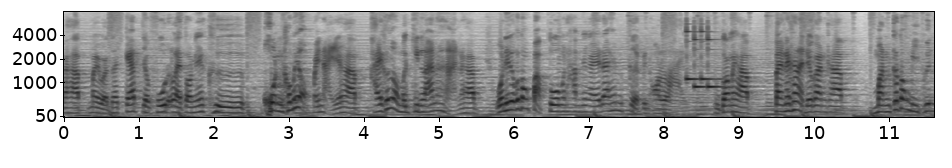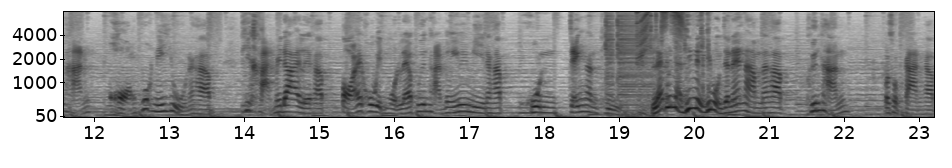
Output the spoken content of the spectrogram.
นะครับไม่ว่าจะแก๊ปจะฟู้ดอะไรตอนนี้คือ คนเขาไม่ออกไปไหนอะครับใครเขาจะออกมากินร้านอาหารนะครับวันนี้เราก็ต้องปรับตัวมาทำยังไงได้ให้มันเกิดเป็นออนไลน์ ถูกต้องไหมครับ แต่ในขณะเดียวกันครับ มันก็ต้องมีพื้นฐานของพวกนี้อยู่นะครับที่ขาดไม่ได้เลยครับ ต่อให้โควิดหมดแล้วพื้นฐานตรงนี้ไม่มีนะครับ คุณเจ๊งทันที และพื้นฐานที่หนึ่งที่ผมจะแนะนำนะครับ พื้นฐานประสบการณ์ครับ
